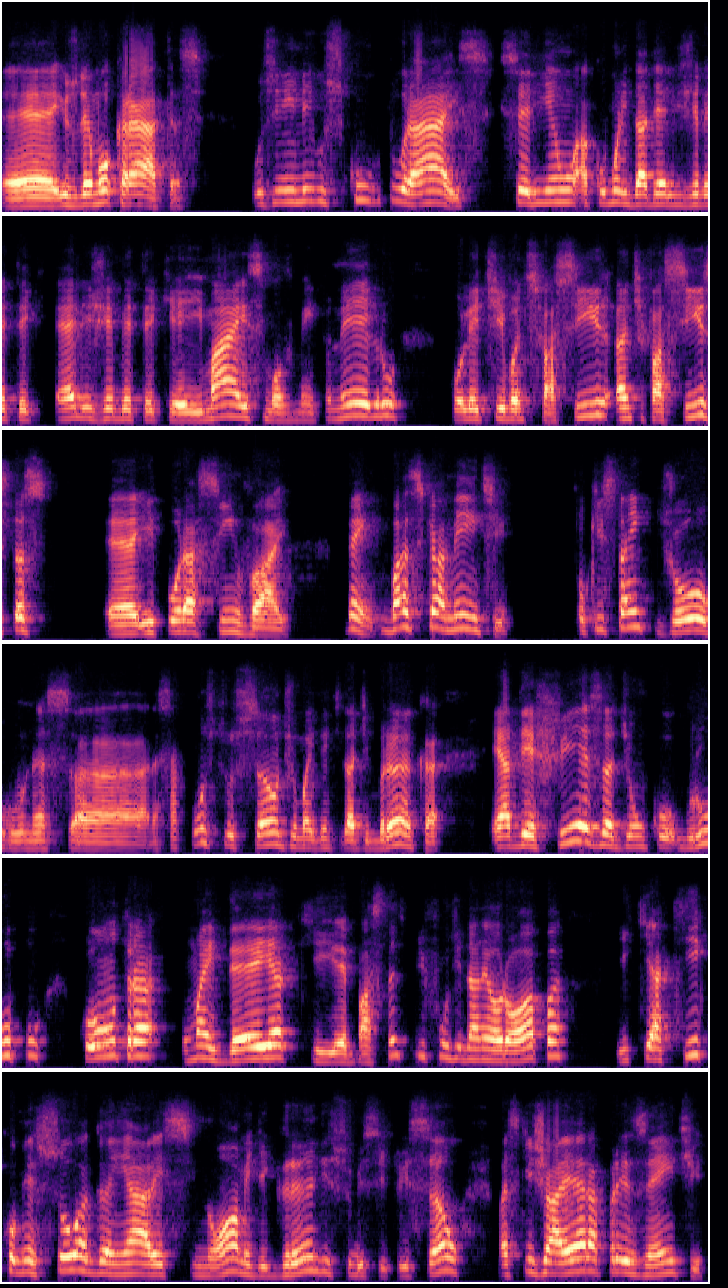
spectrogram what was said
eh, e os democratas. Os inimigos culturais, que seriam a comunidade LGBT, LGBTQI+, movimento negro, coletivo antifascistas é, e por assim vai. Bem, basicamente, o que está em jogo nessa, nessa construção de uma identidade branca é a defesa de um grupo contra uma ideia que é bastante difundida na Europa e que aqui começou a ganhar esse nome de grande substituição, mas que já era presente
